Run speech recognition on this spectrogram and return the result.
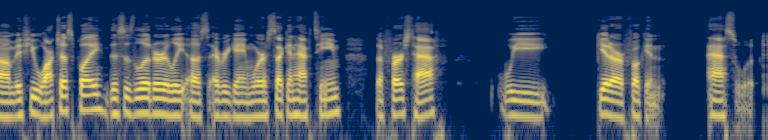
Um, if you watch us play, this is literally us every game. We're a second half team. The first half, we get our fucking ass whooped.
